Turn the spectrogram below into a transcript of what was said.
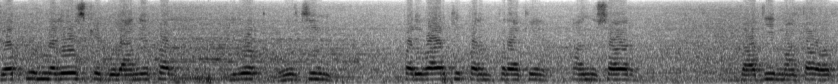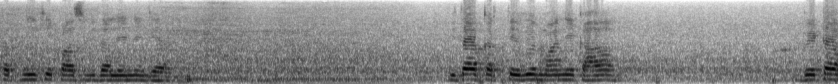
जयपुर नरेश के बुलाने पर युवक भूर सिंह परिवार की परंपरा के अनुसार दादी माता और पत्नी के पास विदा लेने गया। विदा करते हुए माँ ने कहा, बेटा,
